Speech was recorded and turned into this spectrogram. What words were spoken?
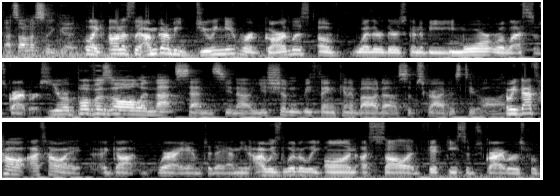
That's honestly good. Like honestly, I'm gonna be doing it regardless of whether there's gonna be more or less subscribers. You're above us all in that sense, you know. You shouldn't be thinking about uh, subscribers too hard. I mean, that's how that's how I, I got where I am today. I mean, I was literally on a solid 50 subscribers for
